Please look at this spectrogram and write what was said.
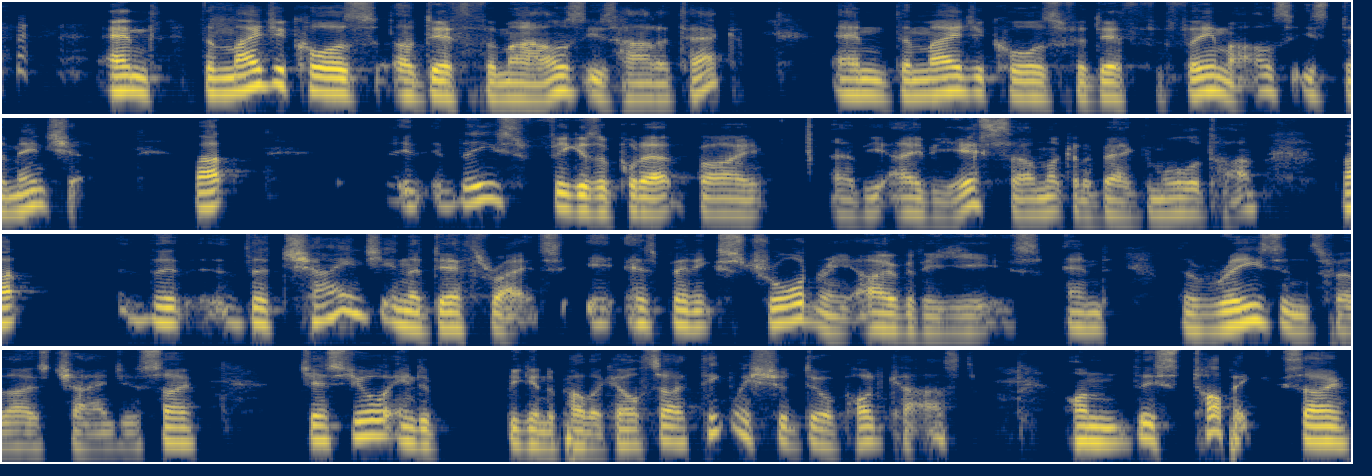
and the major cause of death for males is heart attack, and the major cause for death for females is dementia. But it, these figures are put out by uh, the ABS, so I'm not going to bag them all the time. But the the change in the death rates has been extraordinary over the years, and the reasons for those changes. So, Jess, you're into big into public health, so I think we should do a podcast on this topic. So.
